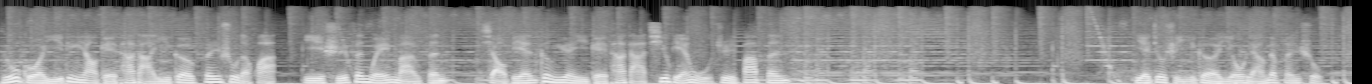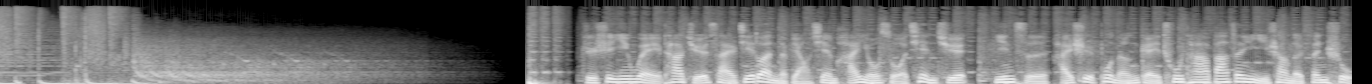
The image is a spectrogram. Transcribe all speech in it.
如果一定要给他打一个分数的话，以十分为满分，小编更愿意给他打七点五至八分，也就是一个优良的分数。只是因为他决赛阶段的表现还有所欠缺，因此还是不能给出他八分以上的分数。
